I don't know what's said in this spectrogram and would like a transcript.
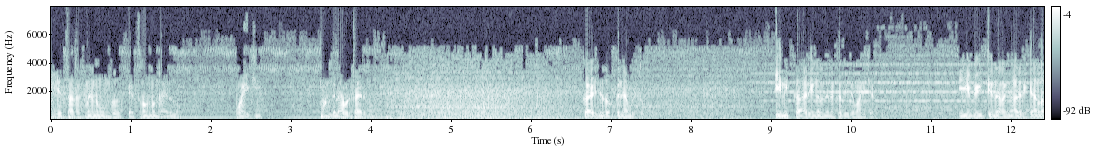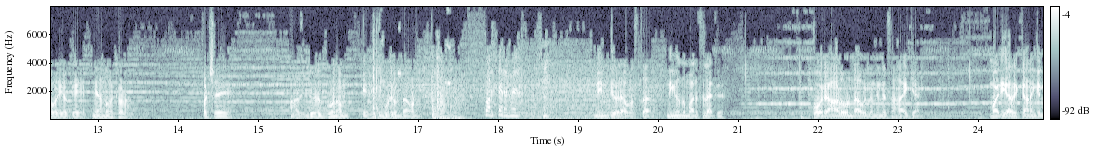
മയ്യത്ത് അടക്കുന്നതിന് മുമ്പ് എത്തണമെന്നുണ്ടായിരുന്നു. വൈകി. മംഗലാപുരത്തായിരുന്നു. കഴിഞ്ഞതൊക്കെ ഞാൻ വിട്ടു. ഇനി കാര്യങ്ങൾ നിനക്ക് തീരുമാനിക്കാം. ഈ വീട്ടിൽ നിന്ന് ഇറങ്ങാതിരിക്കാനുള്ള വഴിയൊക്കെ ഞാൻ നോക്കിക്കോളാം. പക്ഷേ അതിന്റെ ഒരു ഗുണം എനിക്കും കൂടി ഉണ്ടാവണം. നിന്റെ ഒരു അവസ്ഥ നീ ഒന്ന് മനസ്സിലാക്ക്. ഒരാളും ഉണ്ടാവില്ല നിന്നെ സഹായിക്കാൻ. മര്യാദക്കാണെങ്കിൽ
